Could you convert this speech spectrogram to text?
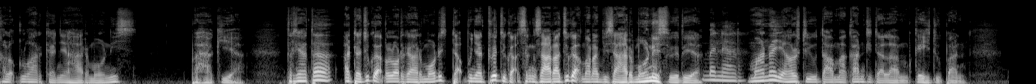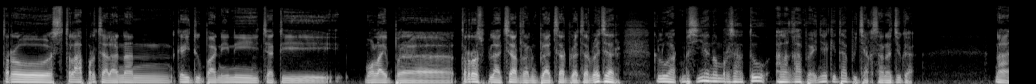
kalau keluarganya harmonis bahagia. Ternyata ada juga keluarga harmonis tidak punya duit juga sengsara juga mana bisa harmonis gitu ya Benar. mana yang harus diutamakan di dalam kehidupan. Terus setelah perjalanan kehidupan ini jadi mulai be- terus belajar dan belajar belajar belajar keluar mestinya nomor satu alangkah baiknya kita bijaksana juga. Nah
